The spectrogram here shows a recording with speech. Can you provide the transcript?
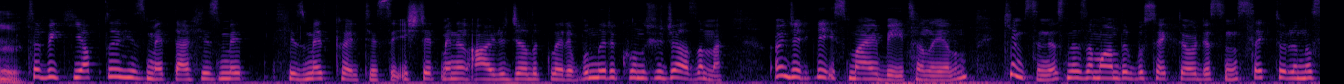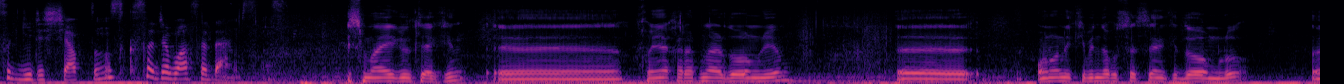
Evet. Tabii ki yaptığı hizmetler, hizmet hizmet kalitesi, işletmenin ayrıcalıkları bunları konuşacağız ama öncelikle İsmail Bey'i tanıyalım. Kimsiniz? Ne zamandır bu sektördesiniz? Sektöre nasıl giriş yaptınız? Kısaca bahseder misiniz? İsmail Gültekin, eee, Konya Karapınar doğumluyum. Eee 10-12-1982 doğumlu. Eee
